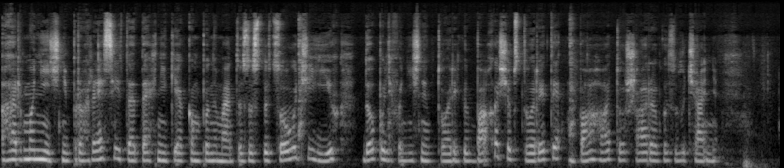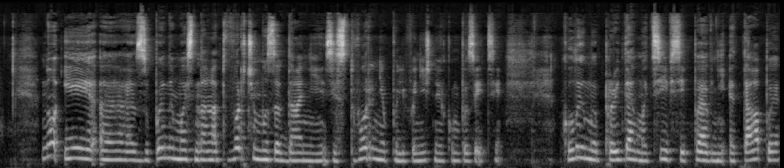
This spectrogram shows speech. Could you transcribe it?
гармонічні прогресії та техніки акомпанементу, застосовуючи їх до поліфонічних творів Баха, щоб створити багатошарове звучання. Ну і е, зупинимось на творчому завданні зі створення поліфонічної композиції. Коли ми пройдемо ці всі певні етапи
